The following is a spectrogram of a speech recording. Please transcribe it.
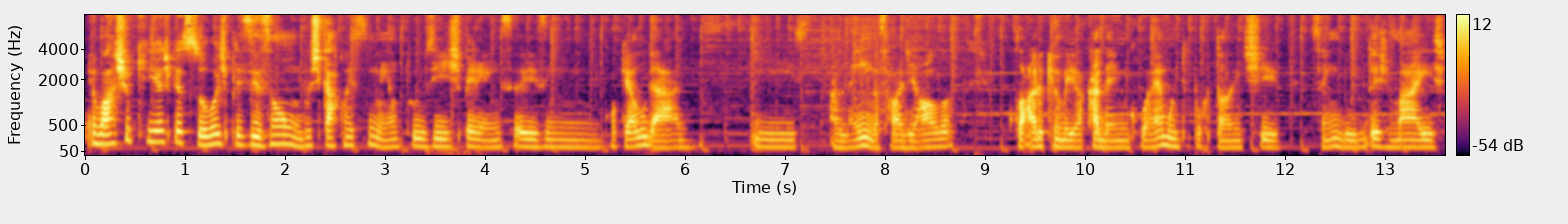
Eu acho que as pessoas precisam buscar conhecimentos e experiências em qualquer lugar. E além da sala de aula, claro que o meio acadêmico é muito importante, sem dúvidas, mas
